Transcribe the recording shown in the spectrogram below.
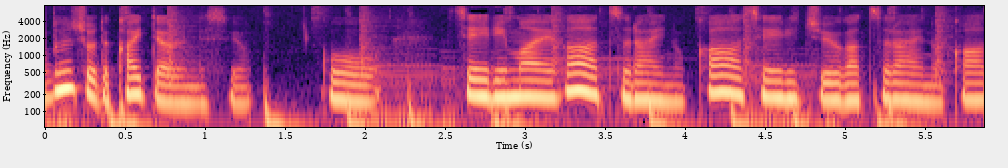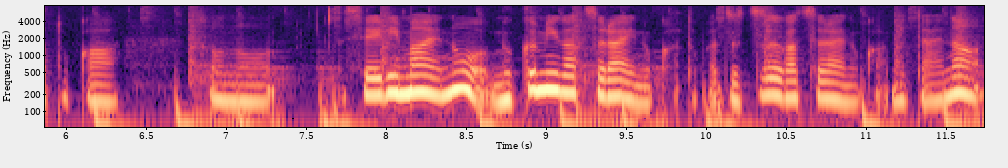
文章で書いてあるんですよ。こう生理前が辛いのか生理中が辛いのかとかその生理前のむくみが辛いのかとか頭痛が辛いのかみたいな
